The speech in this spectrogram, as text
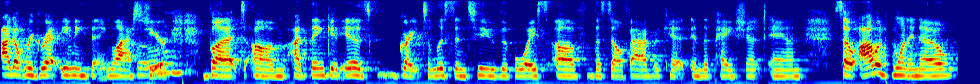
I don't regret anything last oh. year. But um, I think it is great to listen to the voice of the self advocate and the patient. And so I would want to know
